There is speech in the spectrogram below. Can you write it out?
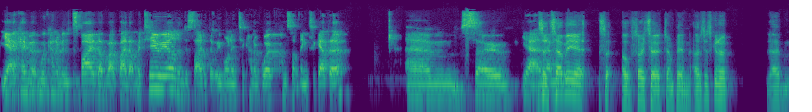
yeah came we're kind of inspired by, by that material and decided that we wanted to kind of work on something together. Um, so yeah. So tell we, me, so, oh, sorry to jump in. I was just going to um,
